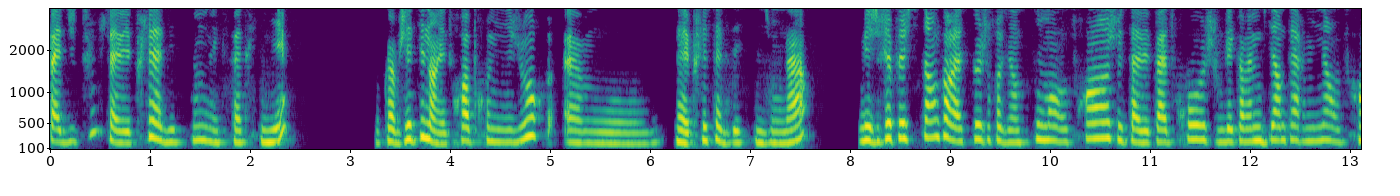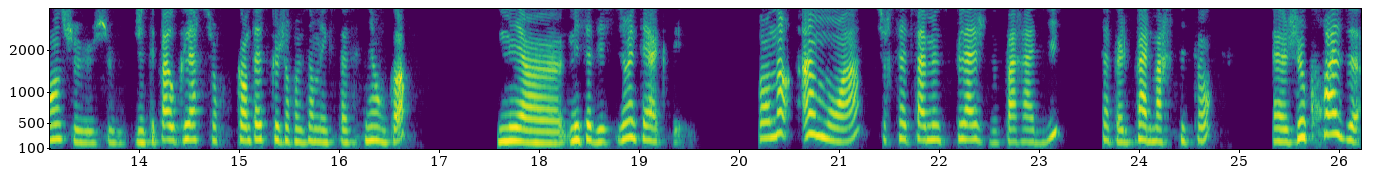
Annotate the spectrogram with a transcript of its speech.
Pas du tout. J'avais pris la décision de m'expatrier. Donc, comme j'ai dit dans les trois premiers jours, euh, j'avais pris cette décision-là. Mais je réfléchissais encore, est-ce que je reviens six mois en France Je savais pas trop. Je voulais quand même bien terminer en France. Je, j'étais pas au clair sur quand est-ce que je reviens m'expatrier encore. Mais, euh, mais cette décision était actée. Pendant un mois, sur cette fameuse plage de paradis, qui s'appelle Palmarcito, euh, je croise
